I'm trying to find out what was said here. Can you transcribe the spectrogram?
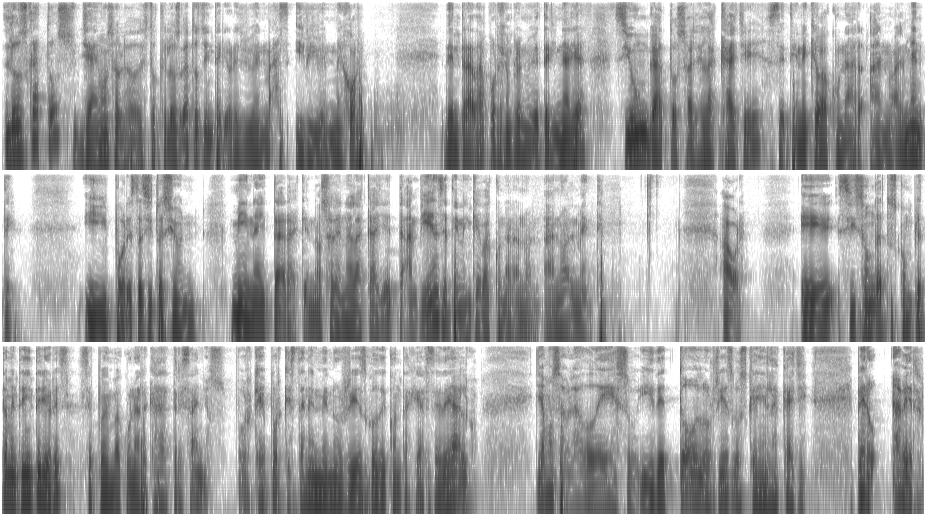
Los gatos, ya hemos hablado de esto, que los gatos de interiores viven más y viven mejor. De entrada, por ejemplo, en mi veterinaria, si un gato sale a la calle, se tiene que vacunar anualmente. Y por esta situación, Mina y Tara, que no salen a la calle, también se tienen que vacunar anualmente. Ahora, eh, si son gatos completamente interiores, se pueden vacunar cada tres años. ¿Por qué? Porque están en menos riesgo de contagiarse de algo. Ya hemos hablado de eso y de todos los riesgos que hay en la calle. Pero, a ver,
